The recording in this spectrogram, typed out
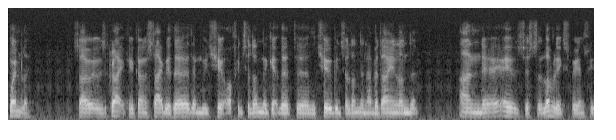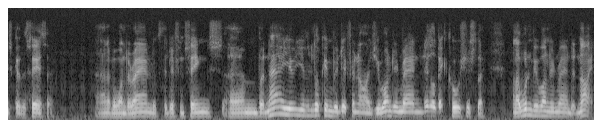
Wembley, so it was great. If you're going to stay with her, then we'd shoot off into London, get the, the, the tube into London, have a day in London, and uh, it was just a lovely experience. We used to go to the theatre and have a wander around, look at the different things. Um, but now you, you're looking with different eyes. You're wandering around a little bit cautiously, and I wouldn't be wandering around at night.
